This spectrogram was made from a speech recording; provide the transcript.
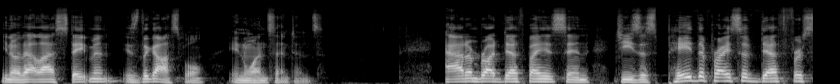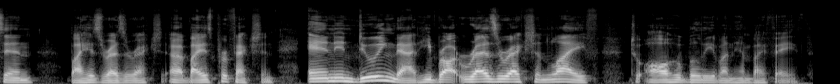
You know, that last statement is the gospel in one sentence. Adam brought death by his sin. Jesus paid the price of death for sin by his resurrection, uh, by his perfection. And in doing that, he brought resurrection life to all who believe on him by faith.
